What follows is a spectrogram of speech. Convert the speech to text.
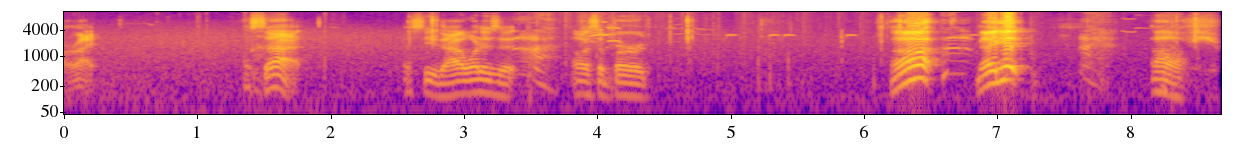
Alright. What's that? I see that. What is it? Oh, it's a bird. Ah! Make it! Oh, phew.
